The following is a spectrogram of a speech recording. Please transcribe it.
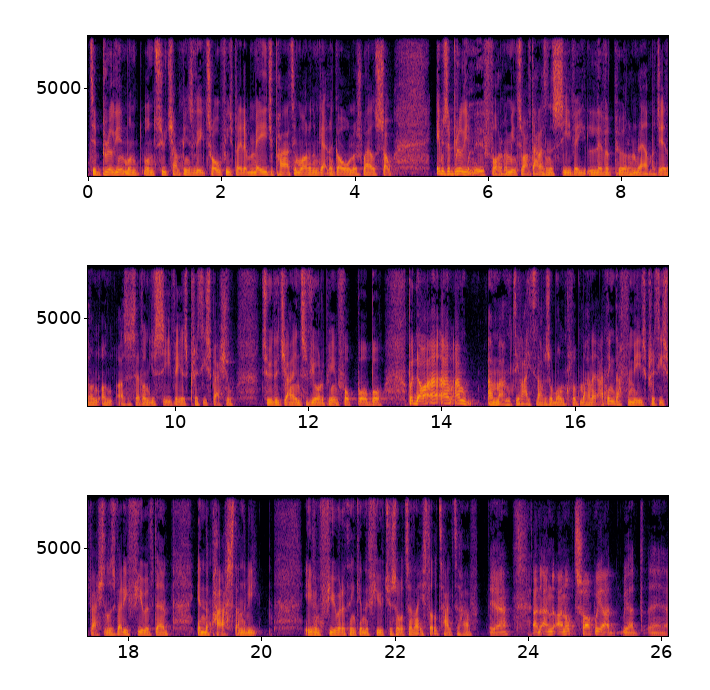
did brilliant, won, won two Champions League trophies, played a major part in one of them, getting a goal as well. So it was a brilliant move for him. I mean, to have that as a CV, Liverpool and Real Madrid, on, on, as I said, on your CV is pretty special to the giants of European football. But but no, I, I'm, I'm I'm I'm delighted I was a one club man. I think that for me is pretty special. There's very few of them in the past, and there'll be even fewer, I think, in the future. So it's a nice little tag to have. Yeah, and and, and up top we had we had uh,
